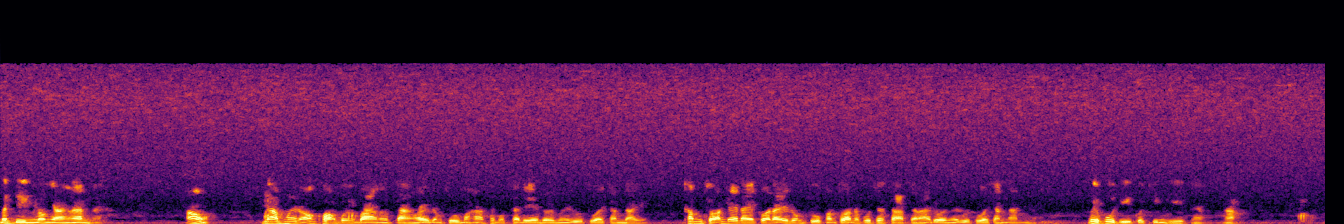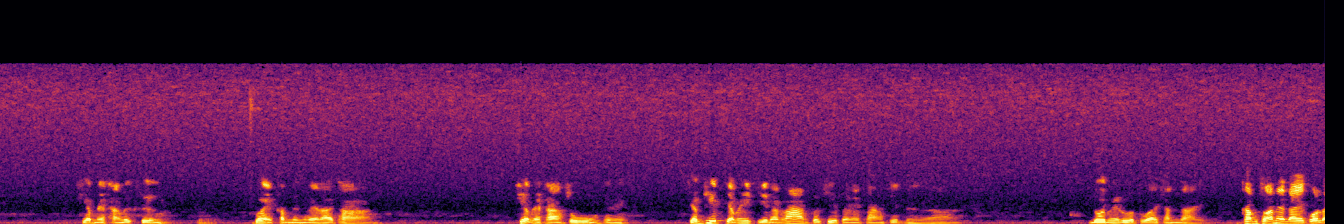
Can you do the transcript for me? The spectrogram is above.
มันดิ่งลงอย่างนั้นนะเอ้าน้ำห้วยหนองคลองเบิงบางต่างๆไหลลงสู่มหาสมุทรทะเลโดยไม่รู้ตัวชั้นใดคำสอนใดๆก็ไหลลงสู่คำสอนพระพุทธศาสนาโดยไม่รู้ตัวชั้นนั้นน่ะ ไม่พูดอีกก็จริงอีกนะอะเทียบในทางลึกซึ้งด้วยคำนึงในหลายทาง เทียบในทางสูงใช่ไหมเข็มทิศจะไมีกี่ด้านล่างก็ชี้ไปในทางทิศเหนือ โดยไม่รู้ตัวชั้นใดคำสอนใดๆก็ไหล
